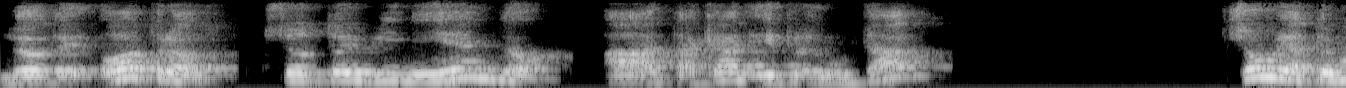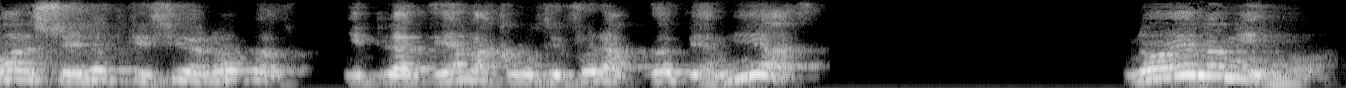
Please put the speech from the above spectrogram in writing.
lo de otros yo estoy viniendo a atacar y preguntar? Yo voy a tomar Shelot que hicieron otros y plantearlas como si fueran propias mías. No es lo mismo.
